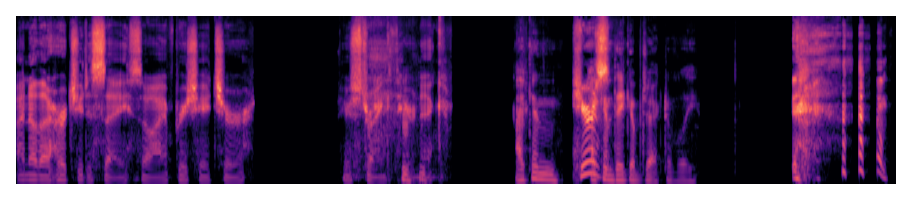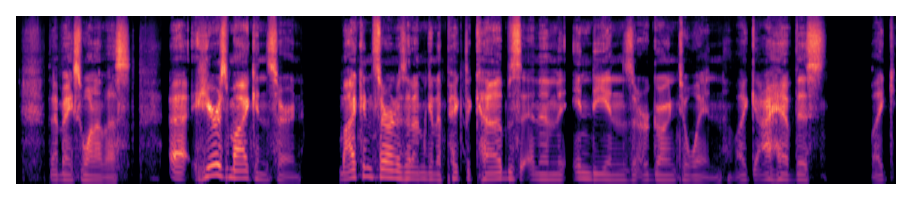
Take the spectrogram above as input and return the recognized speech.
I know that hurt you to say, so I appreciate your your strength here, Nick. I can Here's... I can think objectively. that makes one of us. Uh, here's my concern. My concern is that I'm going to pick the Cubs and then the Indians are going to win. Like I have this like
